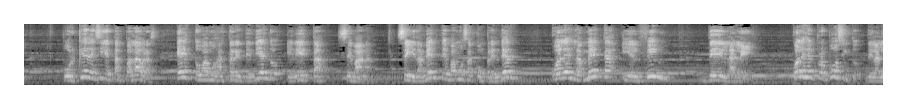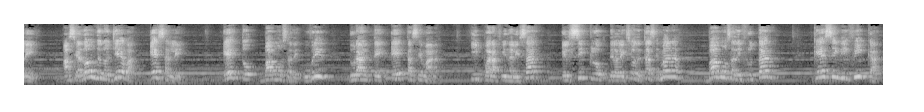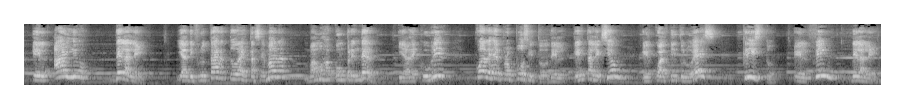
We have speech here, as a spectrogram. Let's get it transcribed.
¿Por qué decía estas palabras? Esto vamos a estar entendiendo en esta semana. Seguidamente vamos a comprender cuál es la meta y el fin de la ley. ¿Cuál es el propósito de la ley? ¿Hacia dónde nos lleva esa ley? Esto vamos a descubrir durante esta semana. Y para finalizar el ciclo de la lección de esta semana, vamos a disfrutar qué significa el ayo de la ley. Y al disfrutar toda esta semana, vamos a comprender y a descubrir cuál es el propósito de esta lección, el cual título es Cristo, el fin de la ley.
